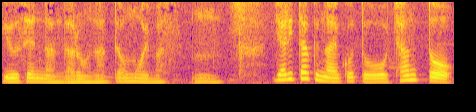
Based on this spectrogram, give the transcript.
優先なんだろうなって思います、うん、やりたくないことをちゃんと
